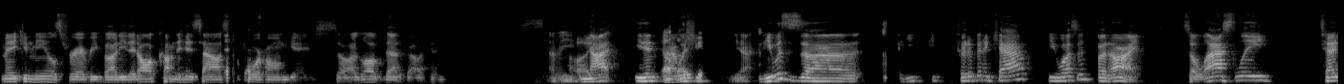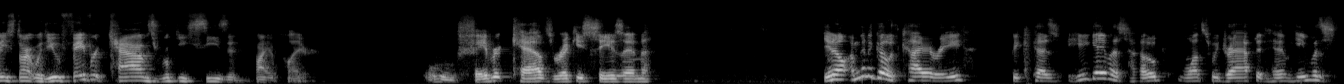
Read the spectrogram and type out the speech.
making meals for everybody. They'd all come to his house before home games. So I love that about him. I mean, I like not he didn't. I, I wish he, yeah, he was. uh he, he could have been a Cav. He wasn't, but all right. So, lastly, Teddy, start with you. Favorite Cavs rookie season by a player. Ooh, favorite Cavs rookie season. You know, I'm going to go with Kyrie because he gave us hope once we drafted him. He was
